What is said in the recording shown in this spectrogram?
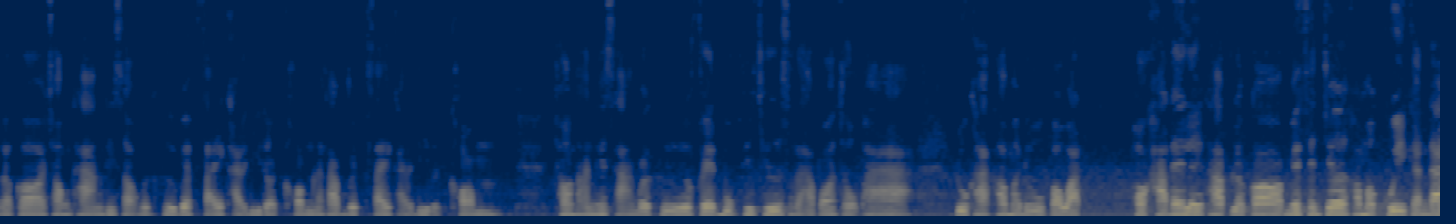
แล้วก็ช่องทางที่ 2 ก็คือเว็บไซต์ขายดี .com นะครับเว็บไซต์ขายดี .com ช่องทางที่ 3 ก็คือ Facebook ที่ชื่อสถาพรโสภา ลูกค้าเข้ามาดูประวัติ พ่อค้าได้เลยครับ แล้วก็ Messenger เข้ามาคุยกันได้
